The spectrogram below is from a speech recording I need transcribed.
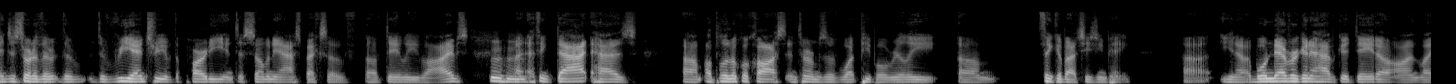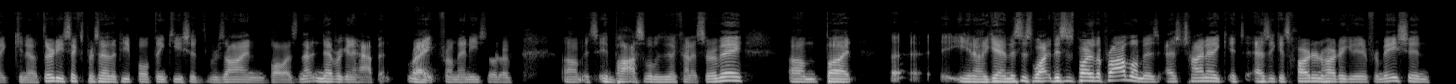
and just sort of the the, the reentry of the party into so many aspects of of daily lives. Mm-hmm. I, I, think that has um, a political cost in terms of what people really um, think about Xi Jinping. Uh, you know, we're never going to have good data on like, you know, 36% of the people think he should resign. Blah, it's not, never going to happen, right. right. From any sort of um, it's impossible to do that kind of survey. Um, but uh, uh, you know, again, this is why this is part of the problem is as China it's as it gets harder and harder to get information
